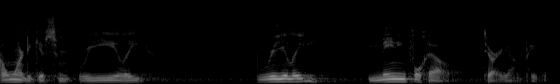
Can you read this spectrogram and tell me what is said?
I wanted to give some really, really meaningful help to our young people.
